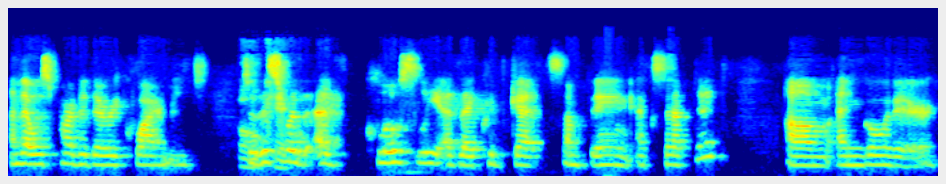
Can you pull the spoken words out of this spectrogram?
and that was part of the requirement. So this was as closely as I could get something accepted um, and go there.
